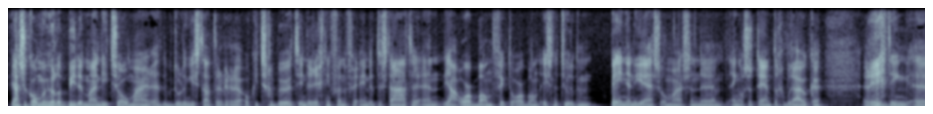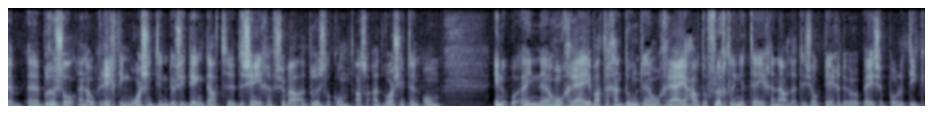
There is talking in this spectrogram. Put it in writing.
Ja, ze komen hulp bieden, maar niet zomaar. Eh, De bedoeling is dat er eh, ook iets gebeurt in de richting van de Verenigde Staten. En ja, Orbán, Victor Orbán is natuurlijk een pain in the ass, om maar zijn eh, Engelse term te gebruiken. Richting eh, eh, Brussel en ook richting Washington. Dus ik denk dat eh, de zegen zowel uit Brussel komt als uit Washington om in, in eh, Hongarije wat te gaan doen. En Hongarije houdt ook vluchtelingen tegen. Nou, dat is ook tegen de Europese politiek.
